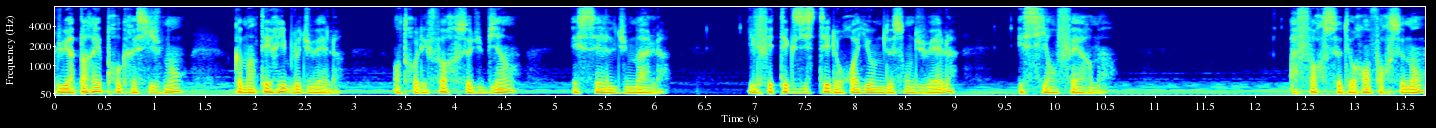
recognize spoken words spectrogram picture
lui apparaît progressivement comme un terrible duel entre les forces du bien et celles du mal. Il fait exister le royaume de son duel s'y enferme. À force de renforcement,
